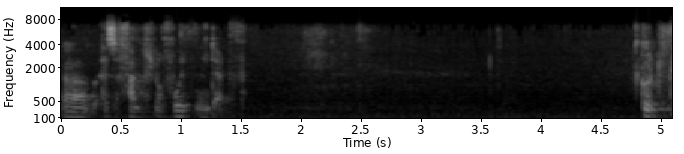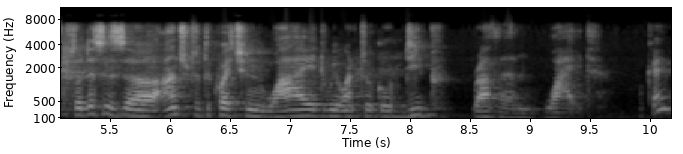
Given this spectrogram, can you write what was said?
uh, as a function of width and depth. Good. So this is an uh, answer to the question, why do we want to go deep rather than wide? Okay?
